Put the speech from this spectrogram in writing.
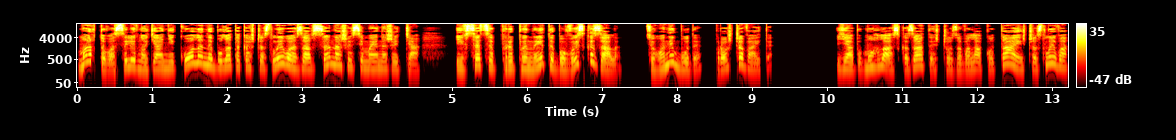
Марто Васильівно, я ніколи не була така щаслива за все наше сімейне життя, і все це припинити, бо ви сказали цього не буде, прощавайте. Я б могла сказати, що завела кота і щаслива,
